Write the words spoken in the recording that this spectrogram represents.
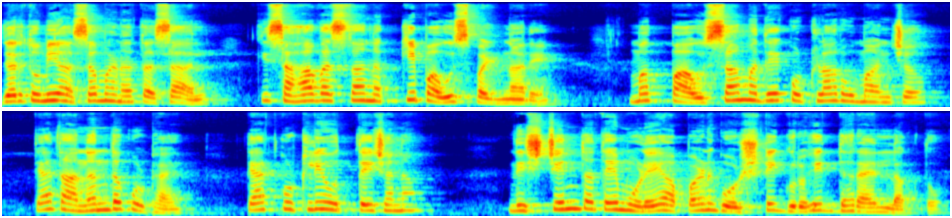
जर तुम्ही असं म्हणत असाल की सहा वाजता नक्की पाऊस पडणार आहे मग पावसामध्ये कुठला रोमांच? त्यात आनंद कुठं आहे त्यात कुठली उत्तेजना? निश्चिंततेमुळे आपण गोष्टी गृहीत धरायला लागतो.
